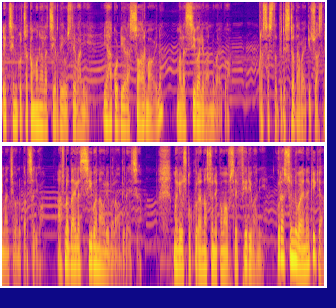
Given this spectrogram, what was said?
एकछिनको चकमनलाई चिर्दै उसले भने यहाँको डेरा सहरमा होइन? मलाई शिवले भन्नुभएको। प्रशस्त दृष्टता भएकी स्वास्नी मान्छे हुनुपर्छ यो। आफ्नो दाईलाई शिव नाउँले बोलाउँदै रहेछ। मैले उसको कुरा नसुनेकोमा उसले फेरि भने कुरा सुन्नु भएन कि क्या?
